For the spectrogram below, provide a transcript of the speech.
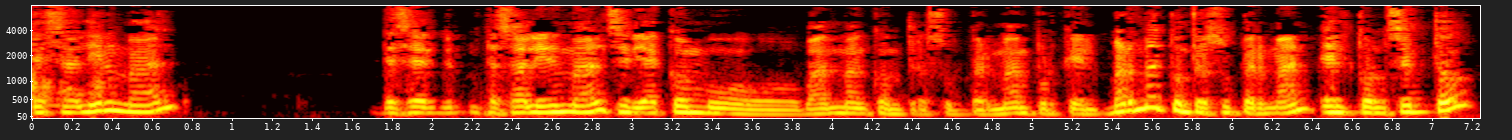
de salir mal, de, ser- de salir mal sería como Batman contra Superman, porque el Batman contra Superman, el concepto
